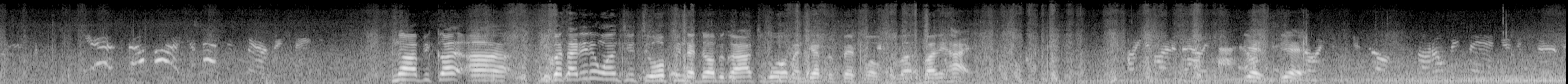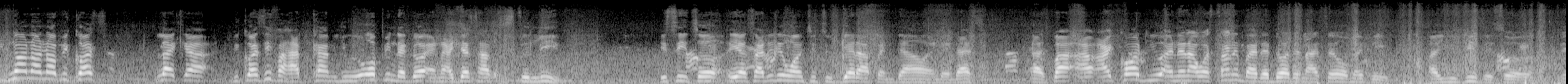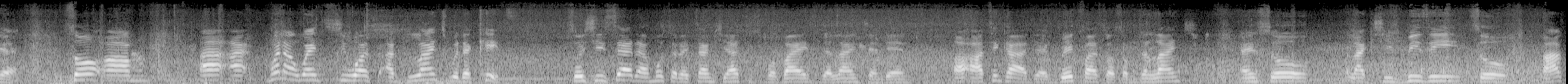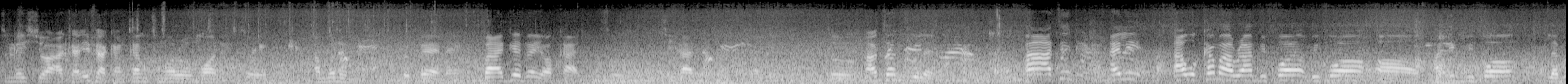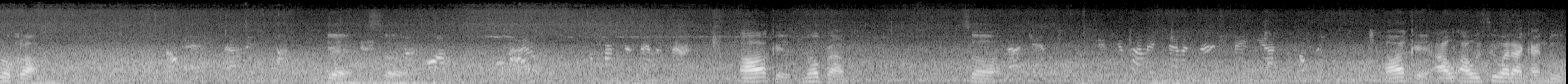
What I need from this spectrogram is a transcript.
Yes, stop by. You're not disturbing me. No, because, uh, because I didn't want you to open the door because I have to go home and get prepared for Valley High. Oh, you're going to Valley High? Yes, okay. yeah. So, so, so don't be saying you're disturbing No, no, no, because, like, uh, because if I had come, you will open the door and I just have to still leave. You see, so, yes, I didn't want you to get up and down and then that's. Yes, but I, I called you and then I was standing by the door. Then I said, Oh, maybe are you busy? So, yeah. So, um, I, I, when I went, she was at lunch with the kids. So she said that most of the time she has to supervise the lunch and then uh, I think I had uh, breakfast or some the lunch. And so, like, she's busy. So, I have to make sure I can, if I can come tomorrow morning. So, I'm going to prepare. And then, but I gave her your card. So, she has it. So I'll talk to you later. Uh, I think, Ellie, I will come around before, before uh, I think before 11 o'clock. Yeah, so. Oh, okay, no problem. So. Okay, I, I will see what I can do.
